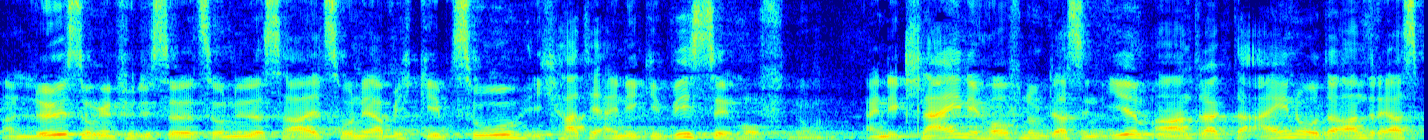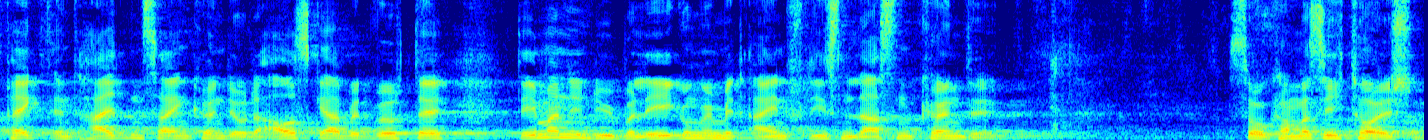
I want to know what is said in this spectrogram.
an Lösungen für die Situation in der Saalzone, aber ich gebe zu, ich hatte eine gewisse Hoffnung, eine kleine Hoffnung, dass in Ihrem Antrag der eine oder andere Aspekt enthalten sein könnte oder ausgearbeitet würde, den man in die Überlegungen mit einfließen lassen könnte. So kann man sich täuschen.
